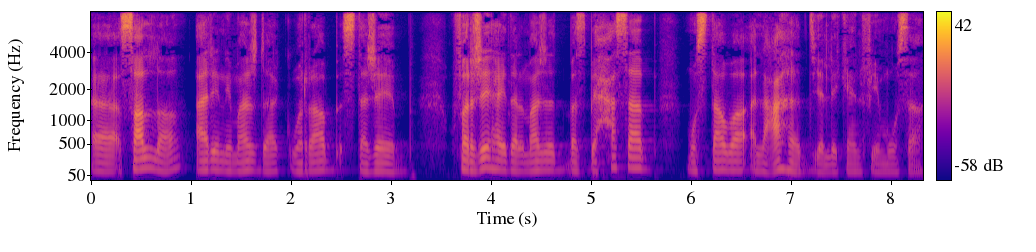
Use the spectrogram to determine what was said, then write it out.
آه، صلى أرني مجدك والرب استجاب. وفرجاه هيدا المجد بس بحسب مستوى العهد يلي كان في موسى.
